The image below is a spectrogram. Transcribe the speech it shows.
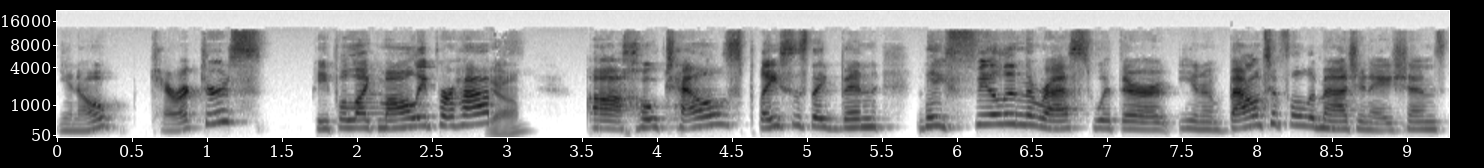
you know, characters, people like Molly, perhaps, Yeah. uh, hotels, places they've been, they fill in the rest with their, you know, bountiful imaginations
